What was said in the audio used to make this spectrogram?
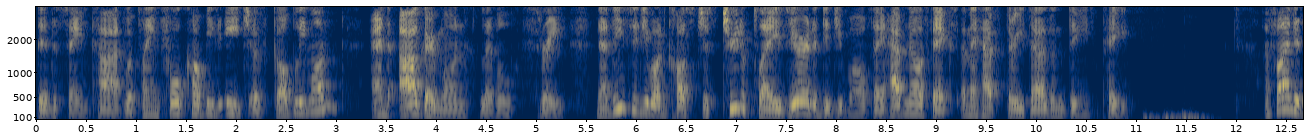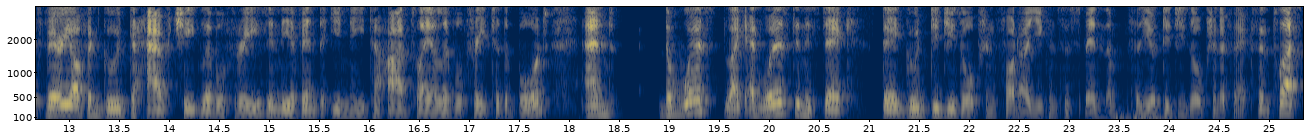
they're the same card. We're playing four copies each of Goblimon and Argomon level 3. Now these Digimon cost just 2 to play, 0 to Digivolve, they have no effects, and they have 3000 DP. I find it's very often good to have cheap level 3s in the event that you need to hard play a level 3 to the board, and the worst, like at worst in this deck, they're good digisorption fodder. You can suspend them for your digisorption effects. And plus,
